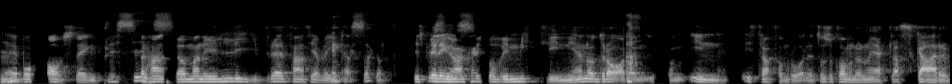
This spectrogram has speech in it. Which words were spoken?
Mm. är bort avstängd. Precis. Han, ja, man är ju livrädd för hans jävla inkast. Exakt. Det spelar ingen roll, han kan ju stå vid mittlinjen och dra den liksom in i straffområdet och så kommer det någon jäkla skarv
